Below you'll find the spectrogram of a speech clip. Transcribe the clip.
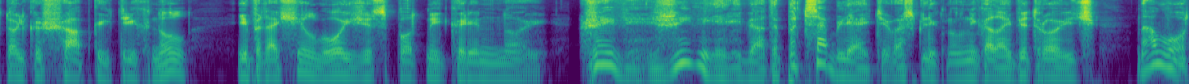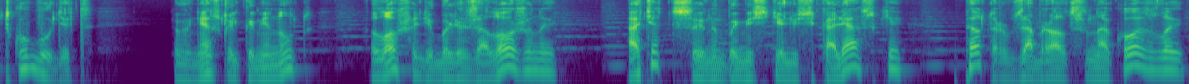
только шапкой тряхнул и потащил вожжи с потной коренной. «Живей, живей, ребята, подсобляйте!» — воскликнул Николай Петрович. «На водку будет!» В несколько минут лошади были заложены, отец с сыном поместились в коляске, Петр взобрался на козлы,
